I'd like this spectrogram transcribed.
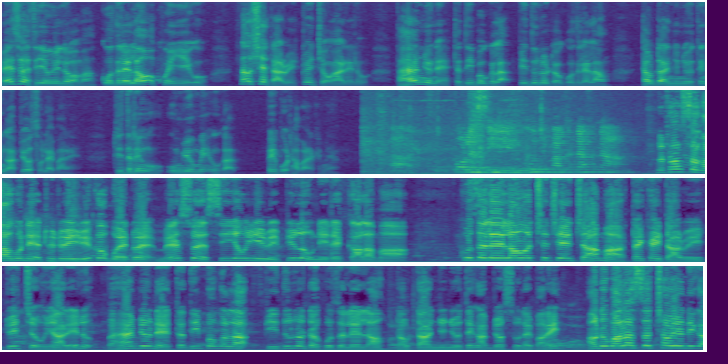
မဲဆွယ်စည်းရုံးရေးလောက်မှာကိုယ်စားလှယ်လောင်းအခွင့်အရေးကိုနှောက်ယှက်တာတွေတွေ့ကြုံရတယ်လို့ဗဟန်းမြို့နယ်တတိပုဂ္ဂလပြည်သူ့လွှတ်တော်ကိုယ်စားလှယ်လောင်းဒေါက်တာညွညွသိန်းကပြောဆိုလိုက်ပါတယ်ဒီသတင်းကိုဦးမျိုးမင်းဦးကပေးပို့ထားပါတယ်ခင်ဗျာအာ policy ကိုဒီမှာခဏခဏ2015ခုနှစ်အထွေထွေရွေးကောက်ပွဲအတွက်မဲဆွယ်စည်းရုံးရေးတွေပြုလုပ်နေတဲ့ကာလမှာ ကိုယ်စားလှယ်လောင်းအချင်းချင်းကြားမှာတိုက်ခိုက်တာတွေတွေ့ကြုံရတယ်လို့ဗဟန်းမြို့နယ်တတိပုဂ္ဂလပြည်သူ့လွှတ်တော်ကိုယ်စားလှယ်လောင်းဒေါက်တာညွညွသိန်းကပြောဆိုလိုက်ပါတယ်။အော်တိုဘာလ16ရက်နေ့က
